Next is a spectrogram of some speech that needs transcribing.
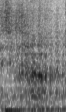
Jesus Christ.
